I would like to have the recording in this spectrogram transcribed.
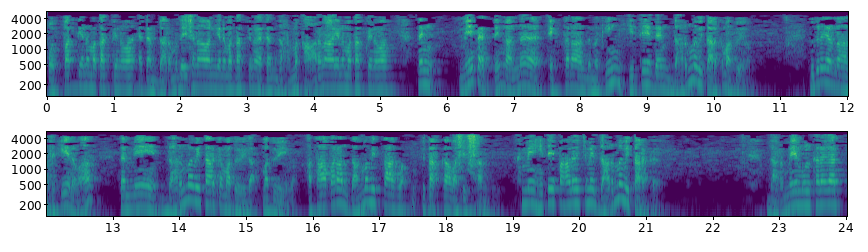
පොත්පත් ගැන මතක් වෙනවා ඇතැම් ධර්මදේශනාවන් ගැන මතක් වෙනවා ඇතැම් ධර්ම කාරණා ගැන මතක් වෙනවා. දැන් මේ පැත්තෙන් අන්න එක්තරා අන්දමකින් හිතේ දැන් ධර්ම විතර්ක මතුවෙනවා. බුදුරජාණන් වහන්සේ කියනවා දැන් මේ ධර්ම විතර්ක මතුවිලා මතුවීම. අථාපරං ධම්ම විතක්කා වශිෂ්ඨන්ති. මේ හිතේ පහළ වෙච්ච මේ ධර්ම විතර්ක. ධර්මයේ මුල් කරගත්ත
